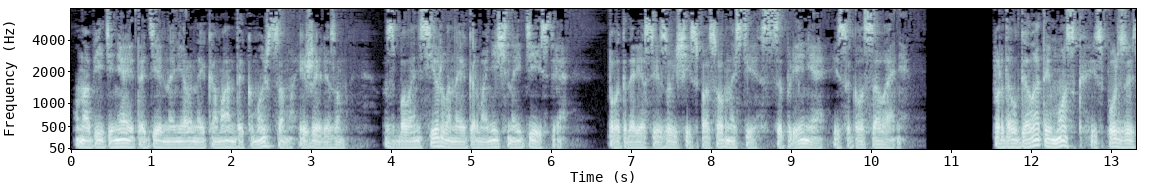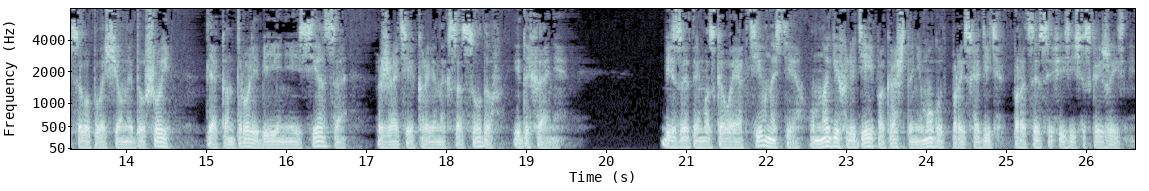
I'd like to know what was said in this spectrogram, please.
Он объединяет отдельно нервные команды к мышцам и железам в сбалансированные гармоничные действия – благодаря связующей способности сцепления и согласования. Продолговатый мозг используется воплощенной душой для контроля биения сердца, сжатия кровяных сосудов и дыхания. Без этой мозговой активности у многих людей пока что не могут происходить процессы физической жизни.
